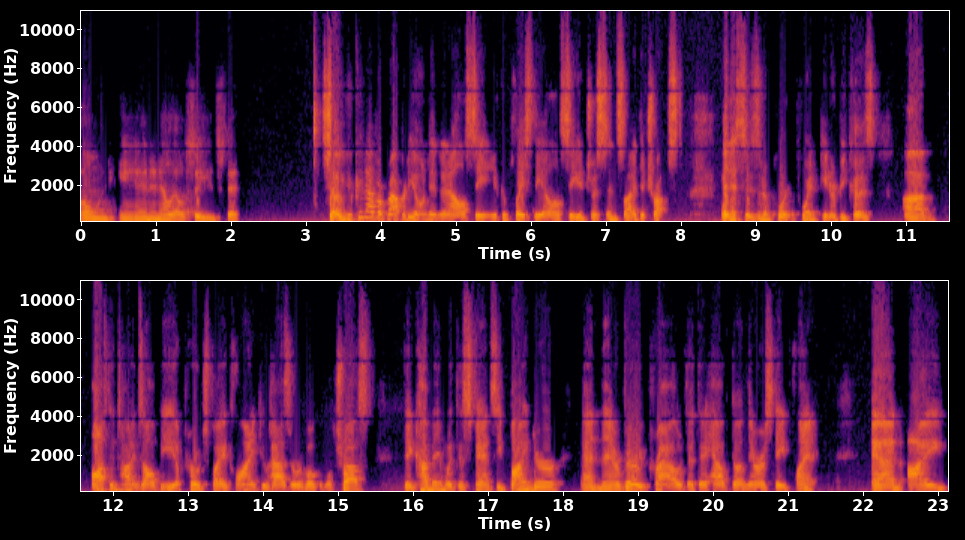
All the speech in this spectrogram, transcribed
owned in an LLC instead? So you can have a property owned in an LLC and you can place the LLC interests inside the trust. And this is an important point, Peter, because um, oftentimes I'll be approached by a client who has a revocable trust. They come in with this fancy binder and they're very proud that they have done their estate planning. And I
